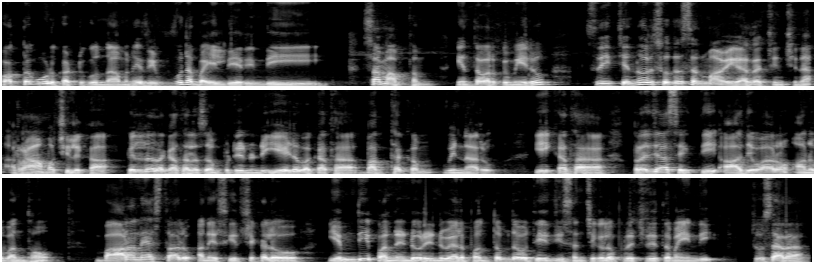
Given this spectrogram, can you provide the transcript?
కొత్త గూడు కట్టుకుందామని రివ్వున బయలుదేరింది. సమాప్తం. ఇంతవరకు మీరు శ్రీ చెన్నూరి సుదర్శన్ మావి గారు రచించిన రామచిలుక పిల్లల కథల సంపుటి నుండి ఏడవ కథ బద్ధకం విన్నారు. ఈ కథ ప్రజాశక్తి ఆదివారం అనుబంధం బాలనేస్తాలు అనే శీర్షికలో ఎనిమిది పన్నెండు రెండు వేల పంతొమ్మిదవ తేదీ సంచికలో ప్రచురితమైంది. చూసారా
